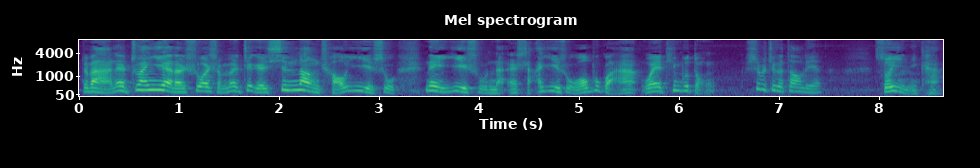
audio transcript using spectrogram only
对吧？那专业的说什么这个新浪潮艺术，那艺术哪啥艺术我不管，我也听不懂，是不是这个道理？所以你看，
